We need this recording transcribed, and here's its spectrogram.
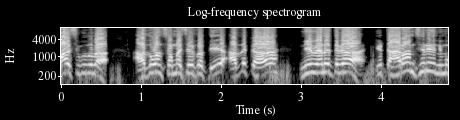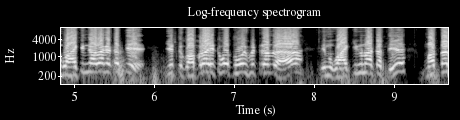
ಆಳ್ ಸಿಗುದಿಲ್ಲ. ಅದು ಒಂದ್ ಸಮಸ್ಯೆ ಇರ್ತತಿ. ಅದಕ್ಕ ನೀವ್ ಏನೈತಿಗ ಇಟ್ ಆರಾಮ್ ಸಿರಿ ನಿಮ್ಗೆ ವಾಕಿಂಗ್ ಆಕತಿ ಇಟ್ ಗೊಬ್ಬರ ಇಟ್ಕೋತ ಹೋಗ್ಬಿಟ್ರಿ ಅಂದ್ರ ನಿಮ್ಗೆ ವಾಕಿಂಗ್ ಆಕತಿ ಮತ್ತ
